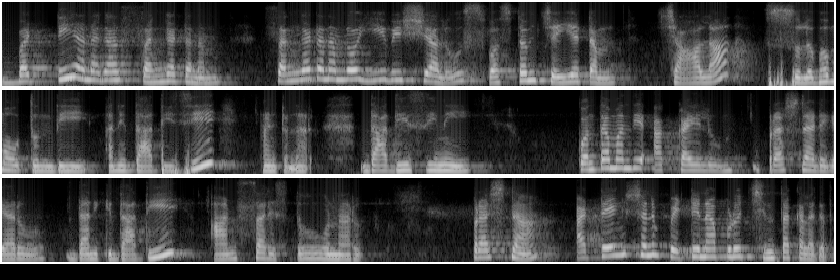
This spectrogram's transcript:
బట్టి అనగా సంఘటనం. సంఘటనంలో ఈ విషయాలు స్పష్టం చెయ్యటం చాలా సులభమవుతుంది అని దాదీజీ అంటున్నారు. దాదీజీని కొంతమంది అక్కయ్యలు ప్రశ్న అడిగారు. దానికి దాది ఆన్సర్ ఇస్తూ ఉన్నారు. ప్రశ్న అటెన్షన్ పెట్టినప్పుడు చింత కలగదు.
